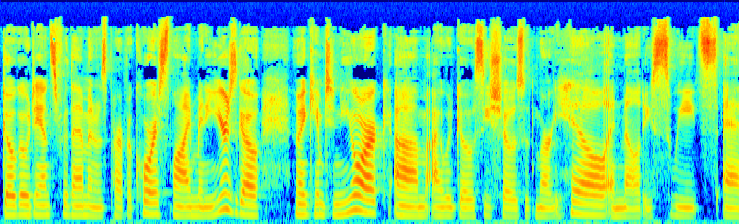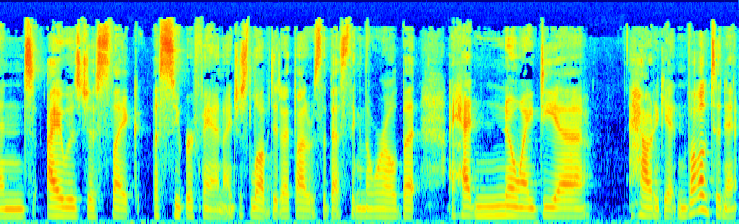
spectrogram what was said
go go danced for them and was part of a chorus line many years ago. And when I came to New York, um, I would go see shows with Murray Hill and Melody Sweets, and I was just like a super fan. I just loved it. I thought it was the best thing in the world, but I had no idea how to get involved in it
